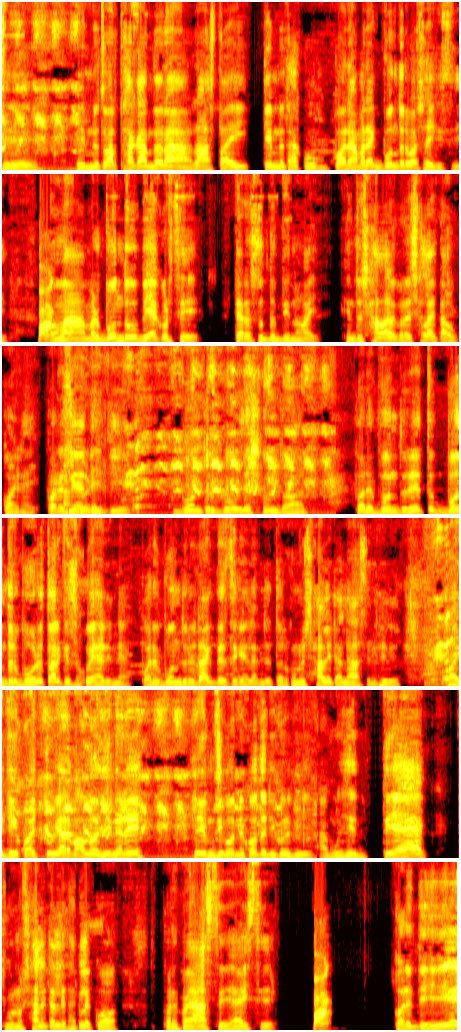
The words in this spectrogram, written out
যে এমনি তো আর থাকান না রাস্তায় কেমনে থাকুম? পরে আমার এক বন্ধুর বাসায় গেছি। মা আমার বন্ধু বিয়ে করছে তেরো চোদ্দ দিন হয়। কিন্তু শালার ঘরে শালাই তাও কয় নাই। পরে যে দেখি বন্ধুর বউ যে সুন্দর। পরে বন্ধুরে তো বন্ধুর বউরে তো আর কিছু কই হারি না পরে বন্ধুরে ডাক দিতে গেলাম যে তোর কোনো শালি টালে আসেন ফিরে কয় কি কয় তুই আর ভালো হইলি না রে। প্রেম জীবনে কতটি করবি? আমি বলছি দেখ তুই কোনো শালি টালে থাকলে ক। পরে কয় আসে আইছে। পরে দেখি এ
